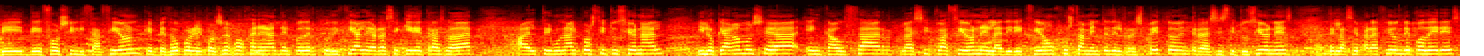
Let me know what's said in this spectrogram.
de fosilización que empezó por el Consejo General del Poder Judicial y ahora se quiere trasladar al Tribunal Constitucional y lo que hagamos sea encauzar la situación en la dirección justamente del respeto entre las instituciones, de la separación de poderes,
